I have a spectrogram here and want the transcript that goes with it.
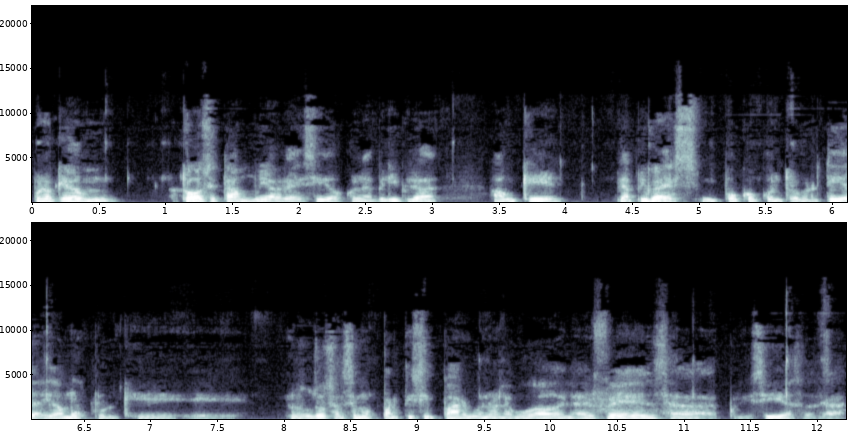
bueno, quedaron, todos estaban muy agradecidos con la película, aunque la película es un poco controvertida, digamos, porque eh, nosotros hacemos participar, bueno, al abogado de la defensa, policías, o sea,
